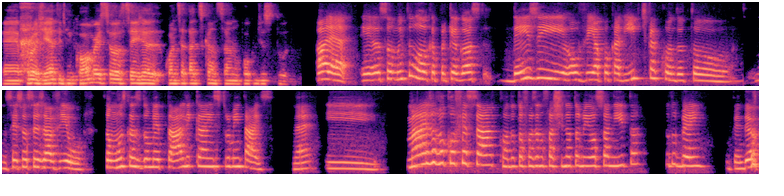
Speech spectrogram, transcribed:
é, projeto de e-commerce, ou seja, quando você está descansando um pouco disso tudo? Olha, eu sou muito louca, porque eu gosto, desde ouvir Apocalíptica, quando eu tô. Não sei se você já viu, são músicas do Metallica instrumentais, né? E. Mas eu vou confessar, quando eu tô fazendo faxina, eu também ouço Anitta, tudo bem, entendeu?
